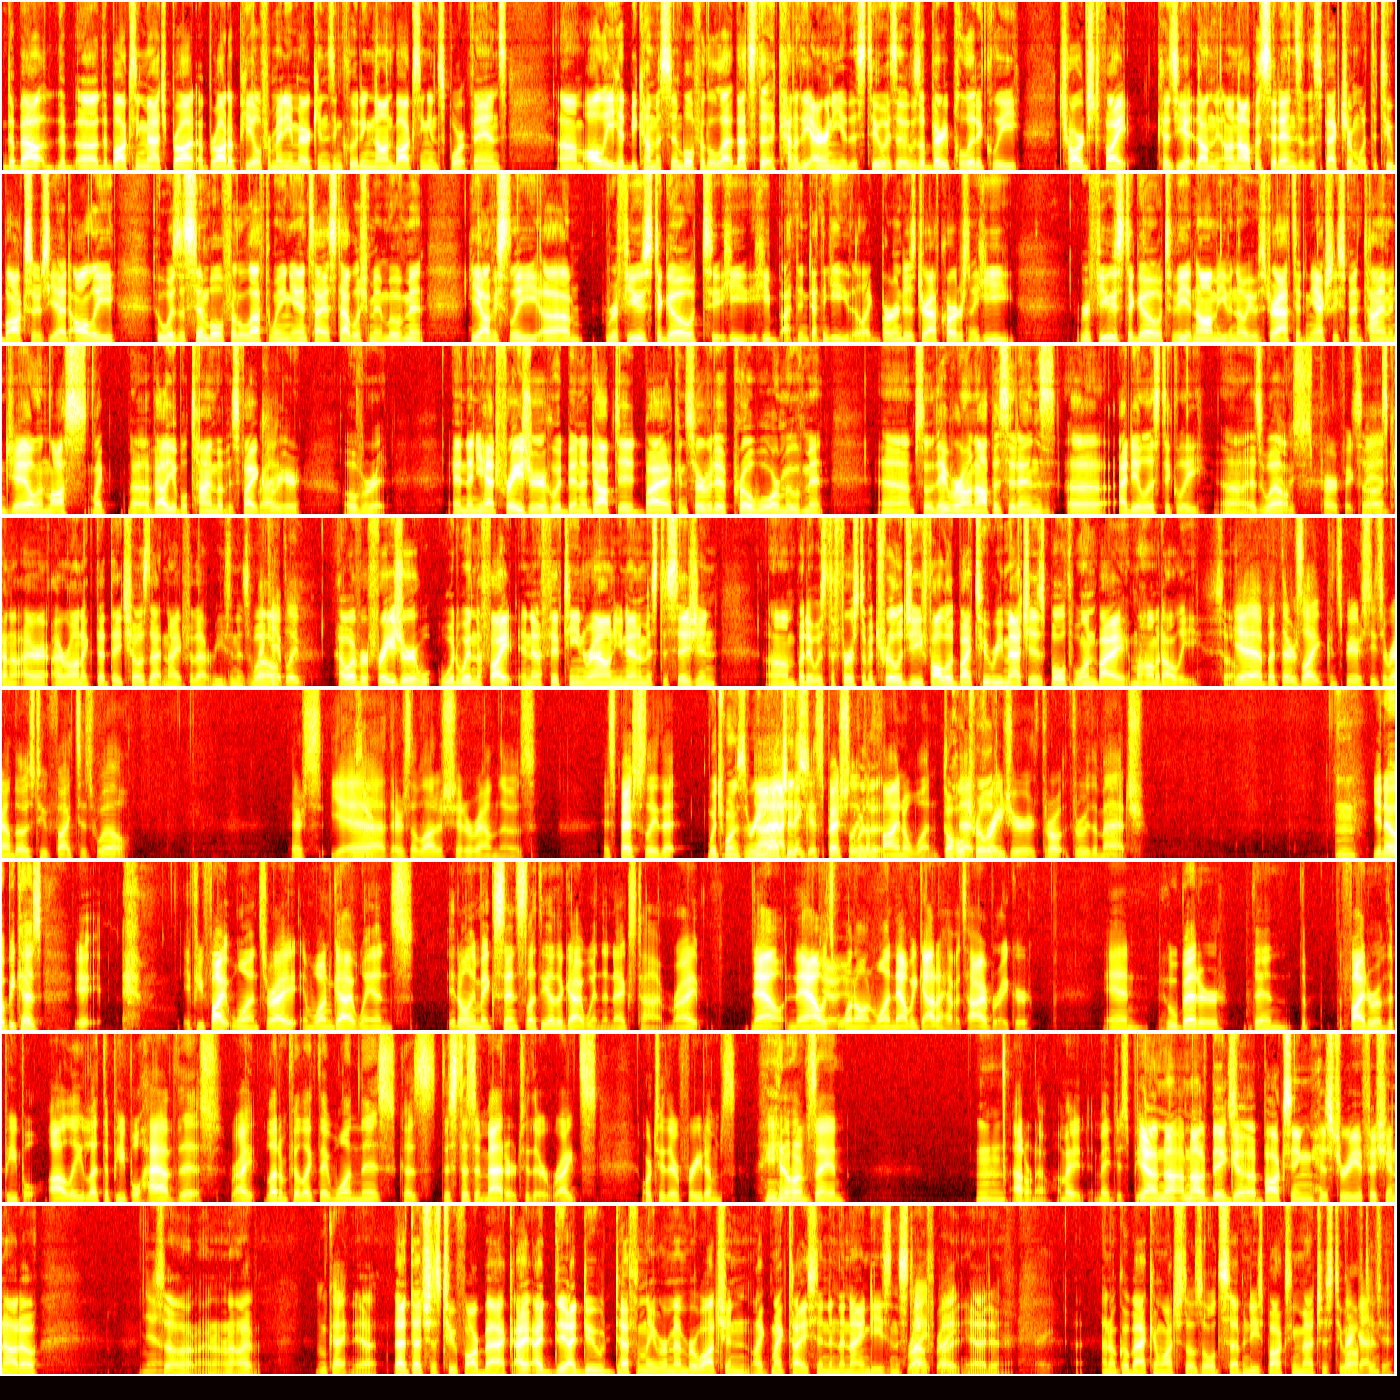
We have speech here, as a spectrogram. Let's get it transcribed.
The bout, the uh, the boxing match brought a broad appeal for many Americans, including non-boxing and sport fans. Um, Ali had become a symbol for the. left. that's the kind of the irony of this too. Is it was a very politically charged fight because you had on the on opposite ends of the spectrum with the two boxers. You had Ali, who was a symbol for the left wing anti-establishment movement. He obviously um, refused to go to. He he. I think I think he either like burned his draft card or something. He refused to go to Vietnam even though he was drafted and he actually spent time in jail and lost like a valuable time of his fight Right. career over it. And then you had Frazier who had been adopted by a conservative pro-war movement. Um, so they were on opposite ends uh, idealistically uh, as well. It was perfect, So man. it's kind of ir- ironic that they chose that night for that reason as well. I can't believe- However, Frazier w- would win the fight in a 15-round unanimous decision, um, but it was the first of a trilogy, followed by two rematches, both won by Muhammad Ali. So Yeah, but there's like conspiracies around those two fights as well. There's yeah, there's a lot of shit around those, especially that which one's the uh, rematches? I think especially Or the, final one, the whole that trilogy? Frazier throw through the match. Mm. You know, because it, if you fight once, right, and one guy wins, it only makes sense let the other guy win the next time, right? Now, now it's Yeah, yeah. one on one. Now we got to have a tiebreaker, and who better than the the fighter of the people. Ali, let the people have this, right? Let them feel like they won this because this doesn't matter to their rights or to their freedoms. You know what I'm saying? I don't know. I may it may just be. Yeah, I'm not. I'm not a big uh, boxing history aficionado, yeah. so I don't know. I, okay. yeah, that that's just too far back. I I do, I do definitely remember watching like Mike Tyson in the '90s and stuff. Right, right. But yeah, I, do, I don't go back and watch those old '70s boxing matches too I often. got you.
